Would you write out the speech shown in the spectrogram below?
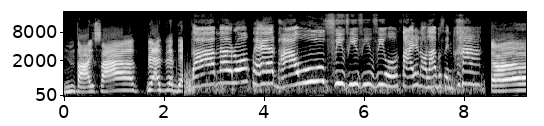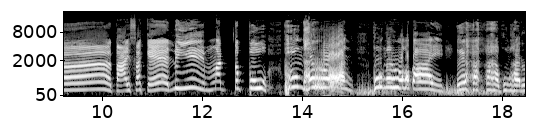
อืมตายซะแบลแบลแบลตามนรกแผดเผาฟิวฟิวฟิวฟิวตายแน่นอนล้านเปอร์เซ็นต์ค่ะเออตายซะแกนี่มันตะปู พุ่งทะลวงพุ่งทะลวงเข้าไปเออฮ่าฮ่าพุ่งทะล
